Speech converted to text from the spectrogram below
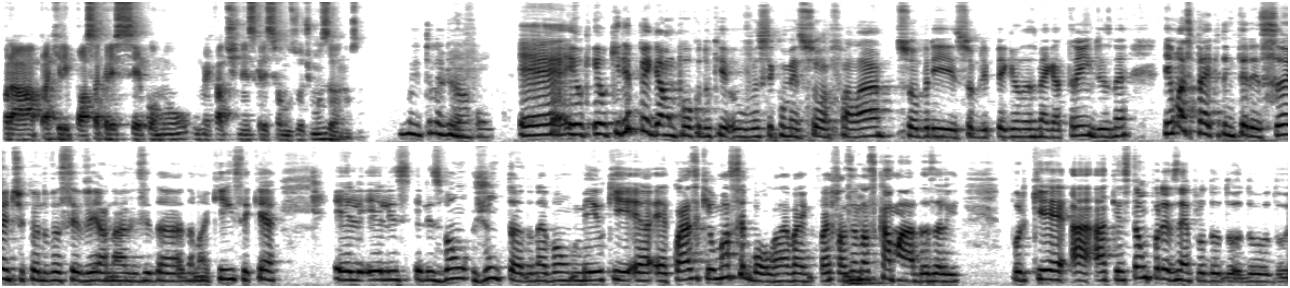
para que ele possa crescer como o mercado chinês cresceu nos últimos anos. Muito legal. Perfeito. É, eu, eu queria pegar um pouco do que você começou a falar sobre, sobre pegando as megatrends, né? Tem um aspecto interessante quando você vê a análise da, da McKinsey, que é ele, eles, eles vão juntando, né? Vão meio que é, é quase que uma cebola, né? Vai, vai fazendo uhum. as camadas ali porque a, a questão, por exemplo, do, do, do,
